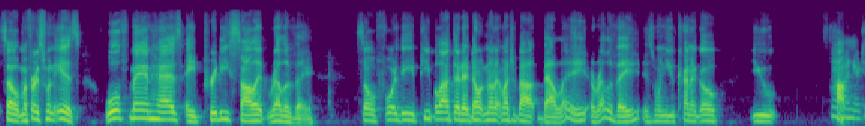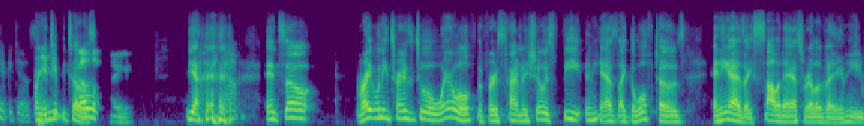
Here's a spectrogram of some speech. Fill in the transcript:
So my first one is Wolfman has a pretty solid releve. So for the people out there that don't know that much about ballet, a releve is when you kind of go, you Stand Hop. on your tippy toes. on your tippy toes. Elevate. Yeah. yeah. And so, right when he turns into a werewolf, the first time they show his feet, and he has like the wolf toes, and he has a solid ass releve, and he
